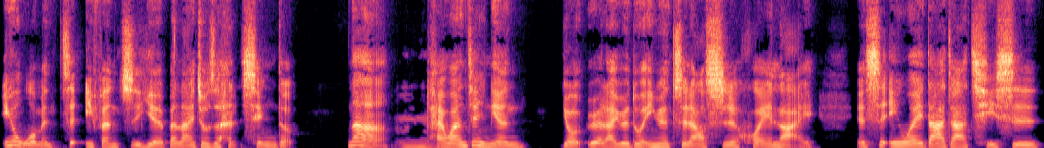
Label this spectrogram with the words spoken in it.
因为我们这一份职业本来就是很新的。那台湾近年有越来越多音乐治疗师回来，也是因为大家其实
